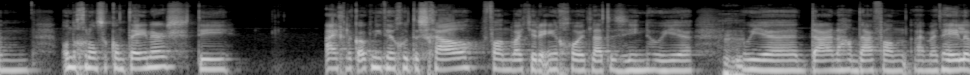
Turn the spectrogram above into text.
um, ondergrondse containers die eigenlijk ook niet heel goed de schaal van wat je erin gooit laten zien. Hoe je, mm-hmm. hoe je daar aan de hand daarvan met hele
